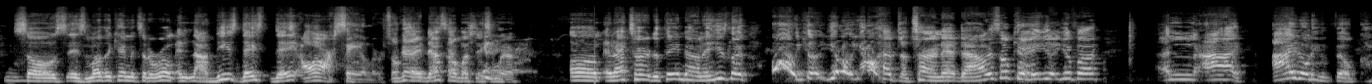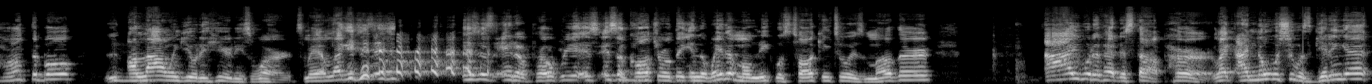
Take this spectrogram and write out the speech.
Mm-hmm. So his mother came into the room, and now these days they are sailors. Okay, that's how much they swear. Um, and I turned the thing down, and he's like, "Oh, you, you don't you don't have to turn that down. It's okay. You're, you're fine." And I I don't even feel comfortable mm-hmm. allowing you to hear these words, man. Like it's just, it's just, it's just inappropriate. It's, it's a mm-hmm. cultural thing. In the way that Monique was talking to his mother, I would have had to stop her. Like I know what she was getting at.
